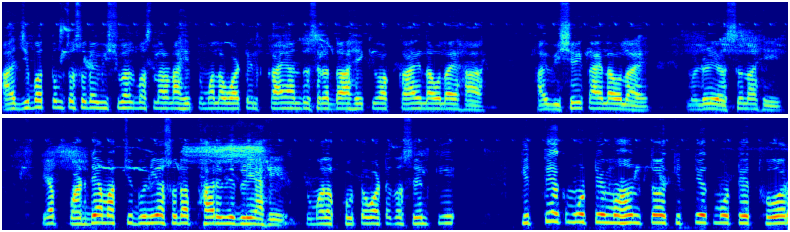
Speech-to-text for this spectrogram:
अजिबात तुमचा सुद्धा विश्वास बसणार नाही. तुम्हाला वाटेल काय अंधश्रद्धा आहे किंवा काय लावलाय हा? हा विषय काय लावलाय? मंडळी असं नाही. या पडद्यामागची दुनिया सुद्धा फार वेगळी आहे. तुम्हाला खोटं वाटत असेल की कित्येक मोठे महंत कित्येक मोठे थोर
